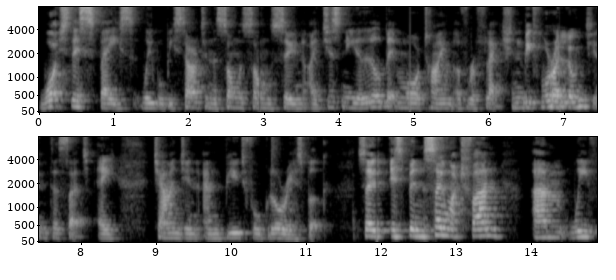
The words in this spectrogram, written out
Watch this space. We will be starting the Song of Songs soon. I just need a little bit more time of reflection before I launch into such a challenging and beautiful, glorious book. So it's been so much fun. Um, we've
